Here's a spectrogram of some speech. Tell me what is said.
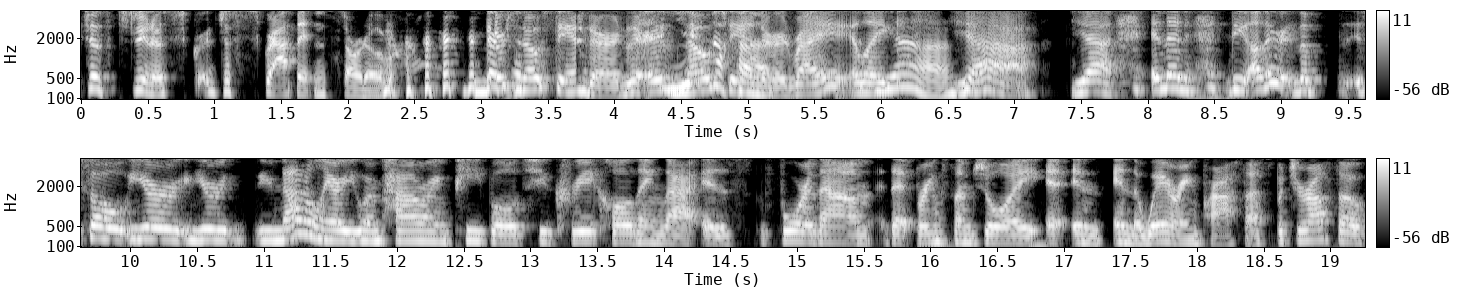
just, you know, sc- just scrap it and start over. there's no standard. There is yeah. no standard, right? Like, yeah. Yeah. Yeah. And then the other the so you're you're you not only are you empowering people to create clothing that is for them that brings them joy in in the wearing process, but you're also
